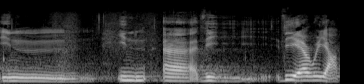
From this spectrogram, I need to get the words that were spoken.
in, in uh, the, the area.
